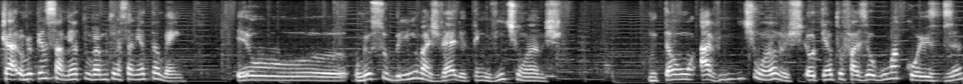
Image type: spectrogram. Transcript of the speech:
cara, o meu pensamento vai muito nessa linha também. Eu. O meu sobrinho mais velho tem 21 anos. Então, há 21 anos, eu tento fazer alguma coisa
